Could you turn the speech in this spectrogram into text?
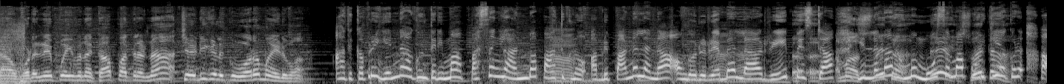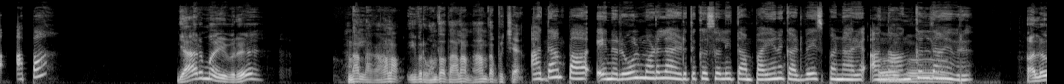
நான் உடனே போய் இவனை காப்பாத்தலன்னா செடிகளுக்கு உரம் ஆயிடுவான். அதுக்கப்புறம் என்ன ஆகும் தெரியுமா? பசங்களை அன்பா பாத்துக்கணும் அப்படி பண்ணலன்னா அவங்க ஒரு ரெபல்லா ரேபிஸ்டா ஆமா, இல்லனா ஸ்வேதா. ரொம்ப மோசமா. பொறுக்கியா கூட அப்பா? யாருமா இவரு? நல்ல காலம். இவர் வந்ததால நான் தப்பிச்சேன். அதான்ப்பா என்ன ரோல் மாடலா எடுத்துக்க சொல்லி தான் பையனுக்கு அட்வைஸ் பண்ணாரு. அந்த அங்கிள் தான் இவரு. ஹலோ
